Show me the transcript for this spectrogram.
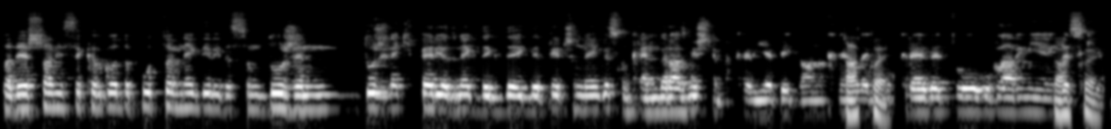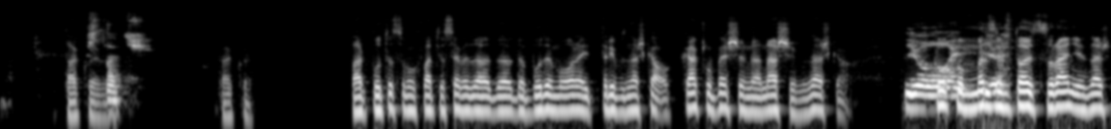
Pa dešava mi se kad god da putujem negde ili da sam duže, duži neki period negde gde, gde pričam na engleskom, krenem da razmišljam na kraju jebi ga, ono, krenem Tako legnem je. u krevetu, u glavi mi je Tako engleski. je. Tako je, Šta će? tako je. Par puta sam uhvatio sebe da, da, da budem u onaj trip, znaš kao, kako beše na našem, znaš kao, Joj, koliko mrzim joj. to sranje, znaš,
